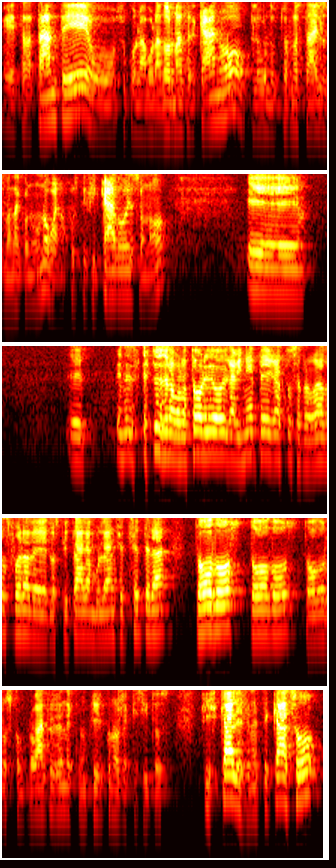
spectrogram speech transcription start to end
eh, tratante o su colaborador más cercano, que luego el doctor no está y los manda con uno, bueno, justificado eso, ¿no? Eh, en estudios de laboratorio, gabinete, gastos erogados fuera del hospital, ambulancia, etcétera, todos, todos, todos los comprobantes deben de cumplir con los requisitos fiscales. En este caso,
